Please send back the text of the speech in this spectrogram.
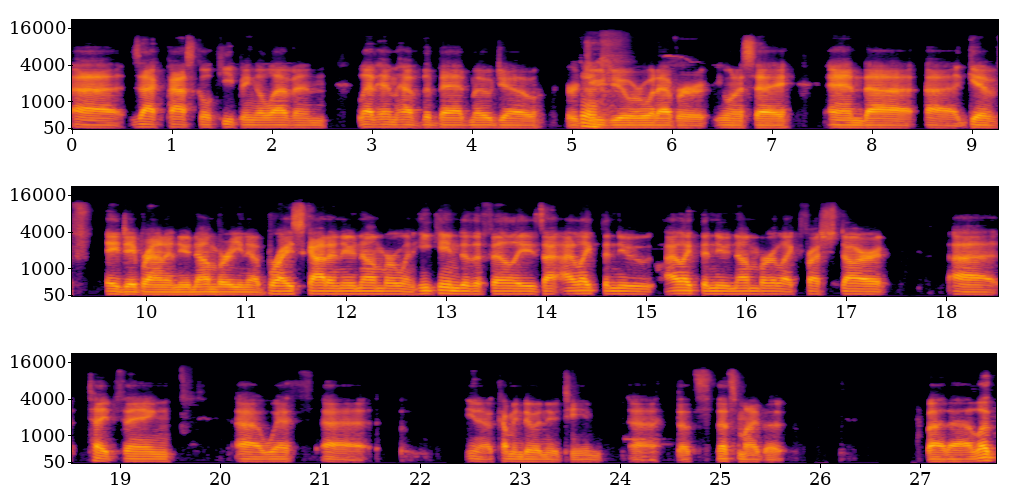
uh, Zach Pascal keeping 11. Let him have the bad mojo or juju or whatever you want to say, and uh, uh, give AJ Brown a new number. You know, Bryce got a new number when he came to the Phillies. I, I like the new I like the new number, like fresh start uh, type thing uh, with uh, you know coming to a new team. Uh, that's that's my vote. But uh, let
